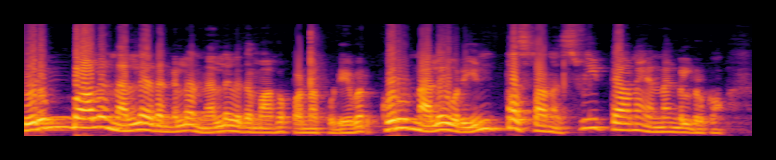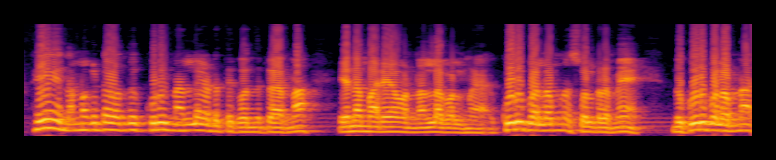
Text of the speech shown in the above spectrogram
பெரும்பாலும் நல்ல இடங்களில் நல்ல விதமாக பண்ணக்கூடியவர். குருனாலே ஒரு இன்ட்ரெஸ்டான ஸ்வீட்டான எண்ணங்கள் இருக்கும். ஏ நம்மக்கிட்ட வந்து குரு நல்ல இடத்துக்கு வந்துட்டாருன்னா என்ன மாதிரியா ஒரு நல்ல பலன்? குரு பலம்னு சொல்கிறோமே இந்த குரு பலம்னா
